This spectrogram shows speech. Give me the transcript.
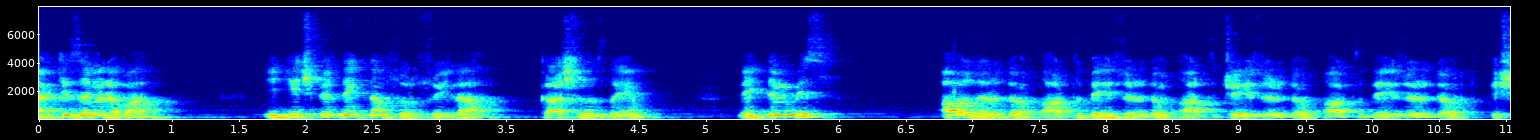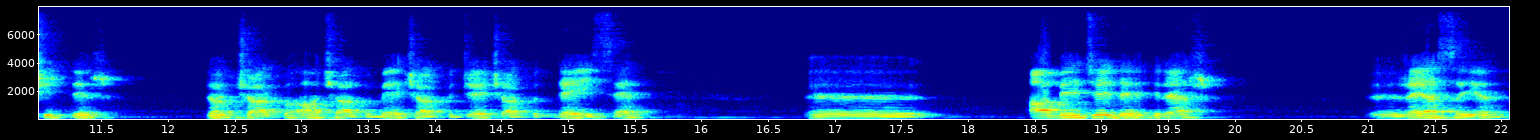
Herkese merhaba. İlginç bir denklem sorusuyla karşınızdayım. Denklemimiz a üzeri 4 artı b üzeri 4 artı c üzeri 4 artı d üzeri 4 eşittir. 4 çarpı a çarpı b çarpı c çarpı d ise e, a, b, c de birer e, reel sayı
